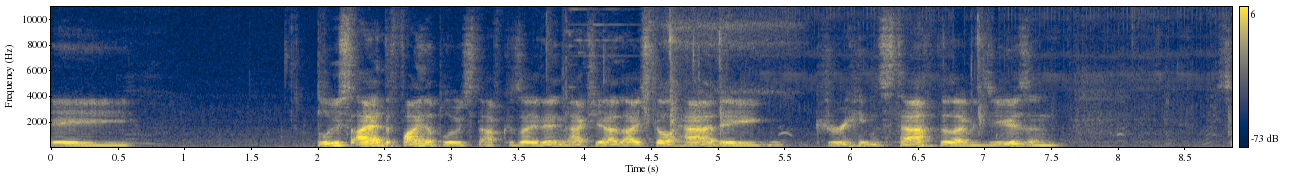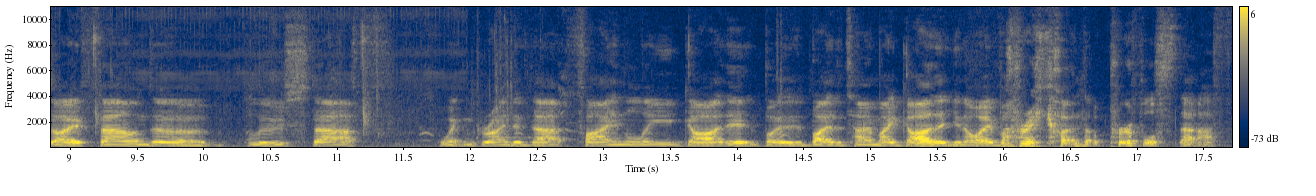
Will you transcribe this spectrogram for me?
a blue. I had to find a blue staff because I didn't actually. I, I still had a green staff that I was using so I found a blue staff, went and grinded that, finally got it, but by the time I got it, you know, I've already gotten a purple staff.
